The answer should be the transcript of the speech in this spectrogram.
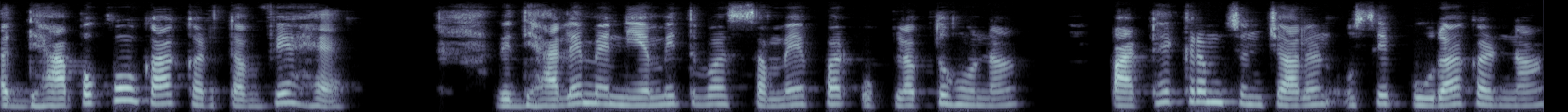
अध्यापकों का कर्तव्य है। विद्यालय में नियमित व समय पर उपलब्ध होना पाठ्यक्रम संचालन उसे पूरा करना,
